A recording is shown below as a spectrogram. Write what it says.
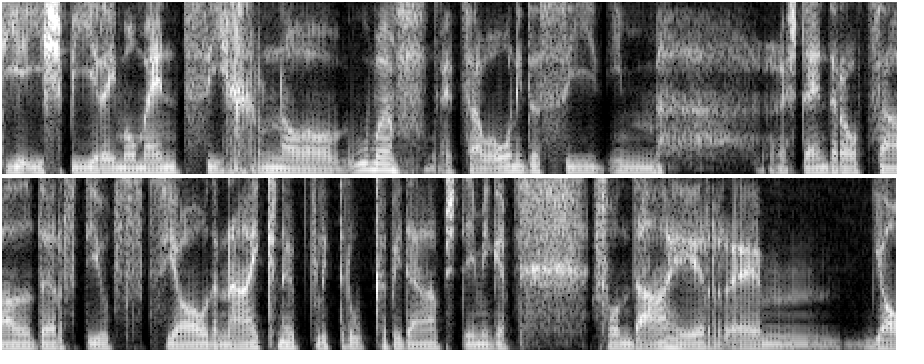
die ist bei ihr im Moment sicher noch um. Jetzt auch ohne, dass sie im Ständeratzahl dürfte auf das Ja- oder Nein-Knöpfchen drücken bei den Abstimmungen. Von daher ähm, ja,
